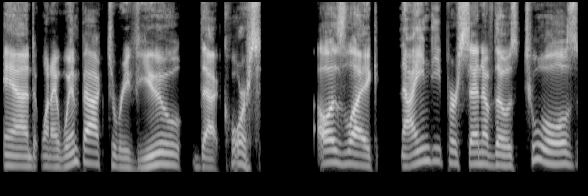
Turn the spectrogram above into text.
And when I went back to review that course, I was like, 90% of those tools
